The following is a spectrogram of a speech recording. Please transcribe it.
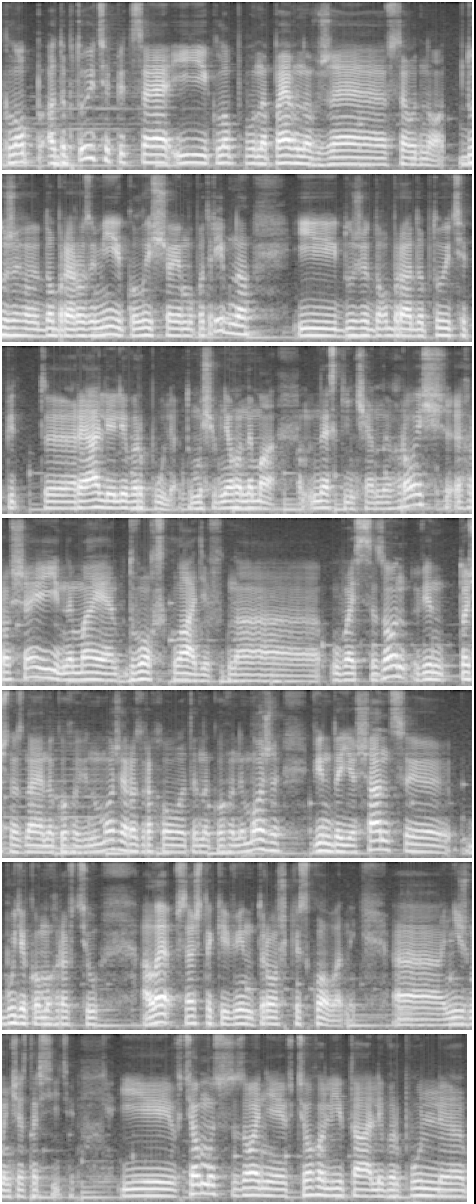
Клоп адаптується під це, і клопу, напевно, вже все одно. Дуже добре розуміє, коли що йому потрібно, і дуже добре адаптується під е, реалії Ліверпуля, тому що в нього нема нескінченних грош, грошей, немає двох складів на увесь сезон. Він точно знає на кого він може розраховувати, на кого не може. Він дає шанси будь-якому гравцю, але все ж таки він трошки скований е, ніж Манчестер Сіті. І в цьому сезоні, в цього літа, Ліверпуль е,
